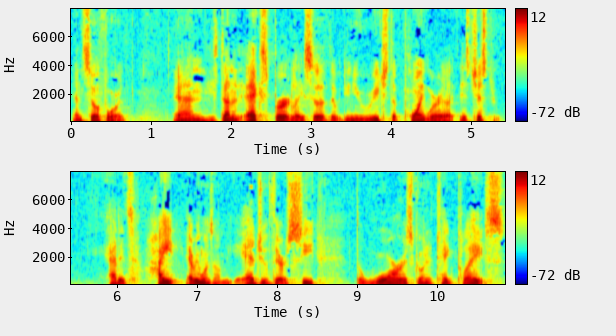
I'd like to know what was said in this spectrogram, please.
and so forth. And he's done it expertly, so that when you reach the point where it's just at its height, everyone's on the edge of their seat. The war is going to take place,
